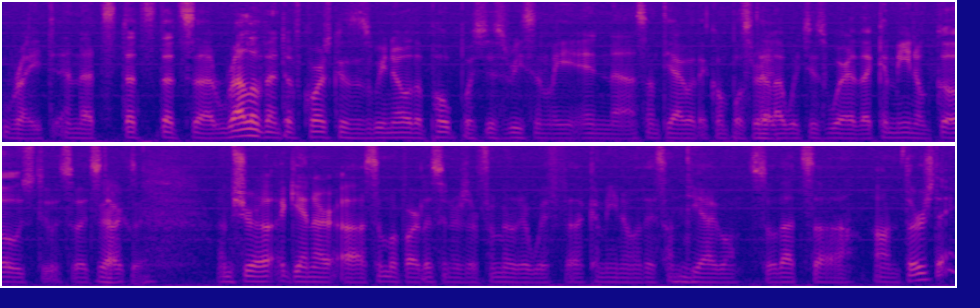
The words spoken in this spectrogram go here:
Right, and that's that's that's uh, relevant, of course, because as we know, the Pope was just recently in uh, Santiago de Compostela, right. which is where the Camino goes to. So it starts. I'm sure again, our uh, some of our listeners are familiar with uh, Camino de Santiago. So that's uh, on Thursday,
